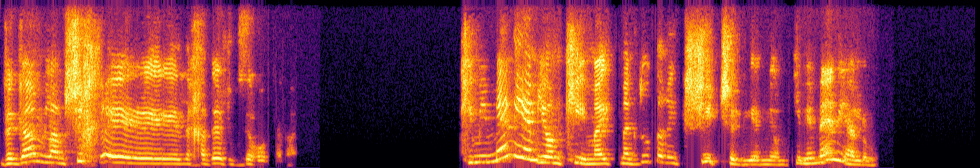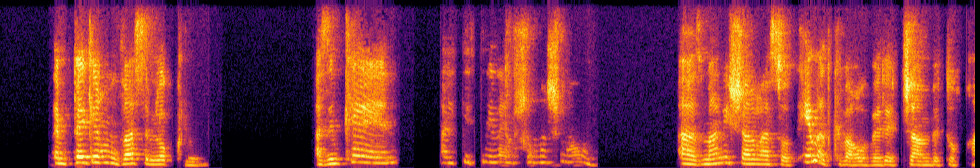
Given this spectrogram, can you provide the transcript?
וגם להמשיך אה, לחדש גזרות עליי. כי ממני הם יונקים, ההתנגדות הרגשית שלי הם יונקים, ממני עלו. הם פגר מובס, הם לא כלום. אז אם כן, אל תתני להם שום משמעות. אז מה נשאר לעשות? אם את כבר עובדת שם בתוכם,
